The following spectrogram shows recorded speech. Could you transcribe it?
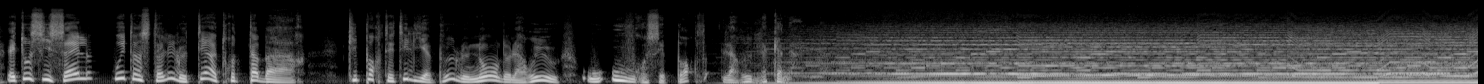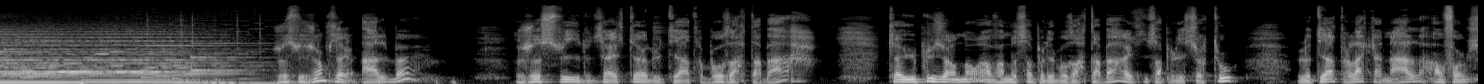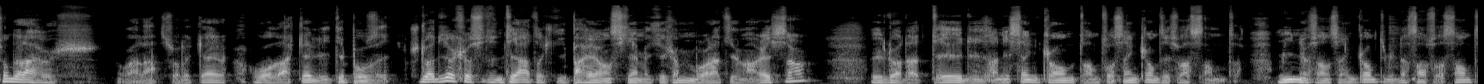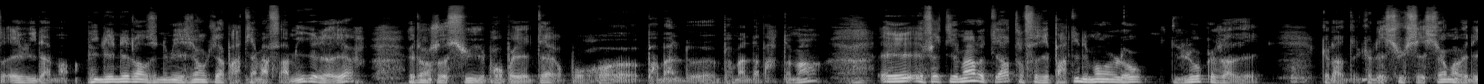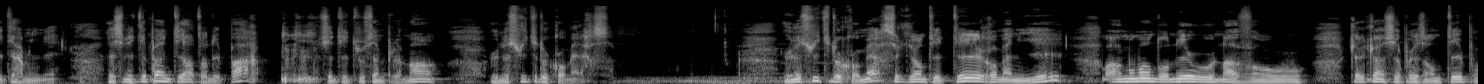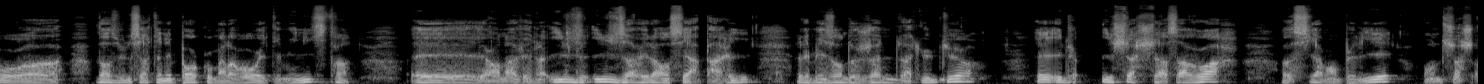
est aussi celle où est installé le théâtre Tabar, qui portait il y a peu le nom de la rue où ouvre ses portes la rue de la Canale. Je suis Jean-Pierre Albe, je suis le directeur du théâtre Beaux-Arts Tabar, qui a eu plusieurs noms avant de s'appeler Beaux-Arts Tabar et qui s'appelait surtout le théâtre La Canale en fonction de la rue. Voilà, sur lequel, ou laquelle il était posé. Je dois dire que c'est un théâtre qui paraît ancien, mais qui est quand même relativement récent. Il doit dater des années 50, entre 50 et 60. 1950 1960, évidemment. Il est né dans une maison qui appartient à ma famille, d'ailleurs, et dont je suis propriétaire pour euh, pas mal de, pas mal d'appartements. Et effectivement, le théâtre faisait partie de mon lot, du lot que j'avais. Que, que les successions m'avaient déterminé. Et ce n'était pas un théâtre au départ, c'était tout simplement une suite de commerce une suite de commerces qui ont été remaniés. À un moment donné où, où quelqu'un s'est présenté pour, euh, dans une certaine époque où Malraux était ministre, et on ils, avaient lancé à Paris les maisons de jeunes de la culture, et ils, ils cherchaient à savoir si à Montpellier on ne cherche,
